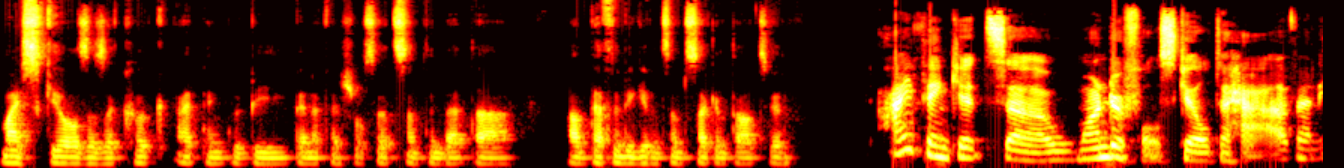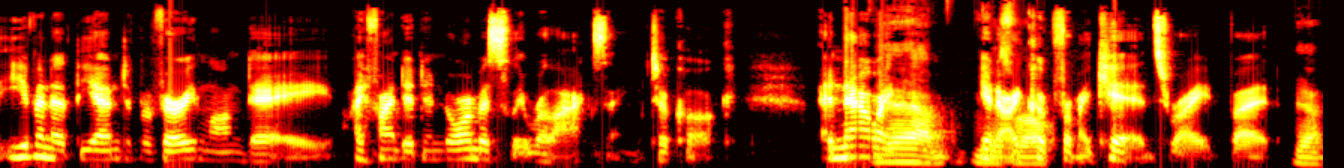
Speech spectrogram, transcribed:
my skills as a cook, I think would be beneficial. So it's something that uh, I'll definitely be giving some second thought to. I think it's a wonderful skill to have. And even at the end of a very long day, I find it enormously relaxing to cook. And now yeah, I, you know, well. I cook for my kids, right? But yeah,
